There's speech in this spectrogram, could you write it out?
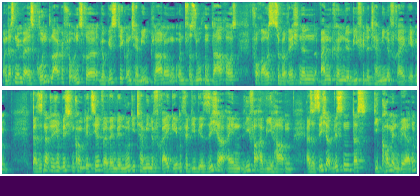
Und das nehmen wir als Grundlage für unsere Logistik- und Terminplanung und versuchen daraus vorauszuberechnen, wann können wir wie viele Termine freigeben. Das ist natürlich ein bisschen kompliziert, weil wenn wir nur die Termine freigeben, für die wir sicher ein Lieferavi haben, also sicher wissen, dass die kommen werden,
